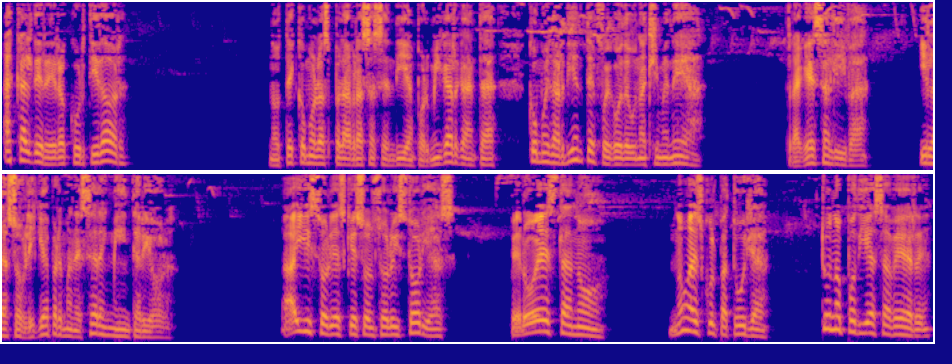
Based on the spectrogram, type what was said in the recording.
a Calderero Curtidor. Noté cómo las palabras ascendían por mi garganta como el ardiente fuego de una chimenea. Tragué saliva y las obligué a permanecer en mi interior. Hay historias que son solo historias, pero esta no. No es culpa tuya. Tú no podías saber.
